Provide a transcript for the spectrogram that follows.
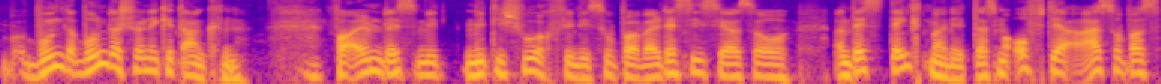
Wunder, wunderschöne Gedanken. Vor allem das mit, mit die Schuhe finde ich super, weil das ist ja so, an das denkt man nicht, dass man oft ja auch sowas,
